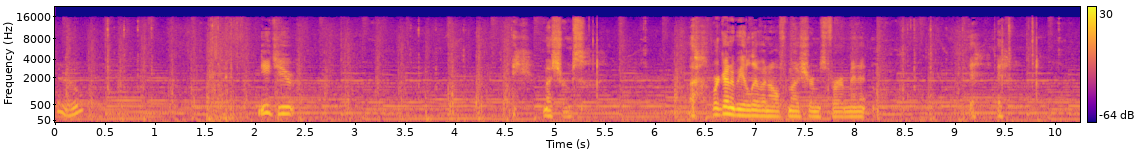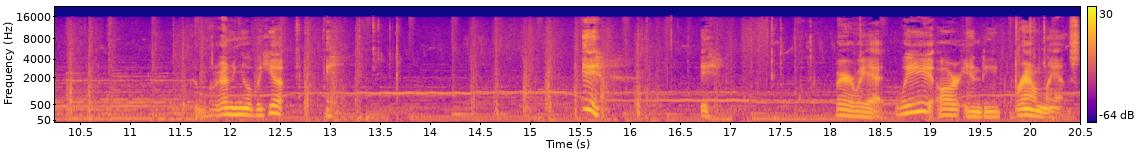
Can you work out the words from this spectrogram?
hello. Need you. Mushrooms. Uh, we're gonna be living off mushrooms for a minute. I'm running over here. Where are we at? We are in the Brownlands.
